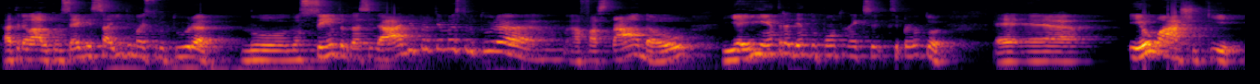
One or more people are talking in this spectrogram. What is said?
atrelado, consegue sair de uma estrutura no, no centro da cidade para ter uma estrutura afastada ou e aí entra dentro do ponto né, que, você, que você perguntou. É, é, eu acho que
